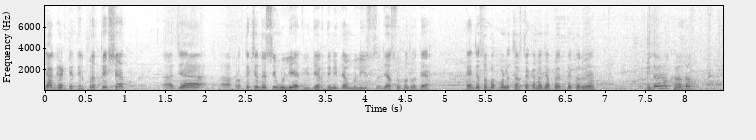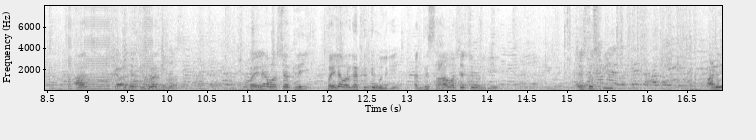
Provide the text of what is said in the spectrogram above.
या घटनेतील प्रत्यक्षात ज्या प्रत्यक्षदर्शी मुली आहेत विद्यार्थिनी त्या मुली ज्या सोबत होत्या त्यांच्यासोबत पण चर्चा करण्याचा प्रयत्न करूया. मित्रांनो खरं तर आज शाळेचा तिसरा दिवस. पहिल्या वर्षातली पहिल्या वर्गातली ती मुलगी अगदी सहा वर्षाची मुलगी यशस्वी. आणि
